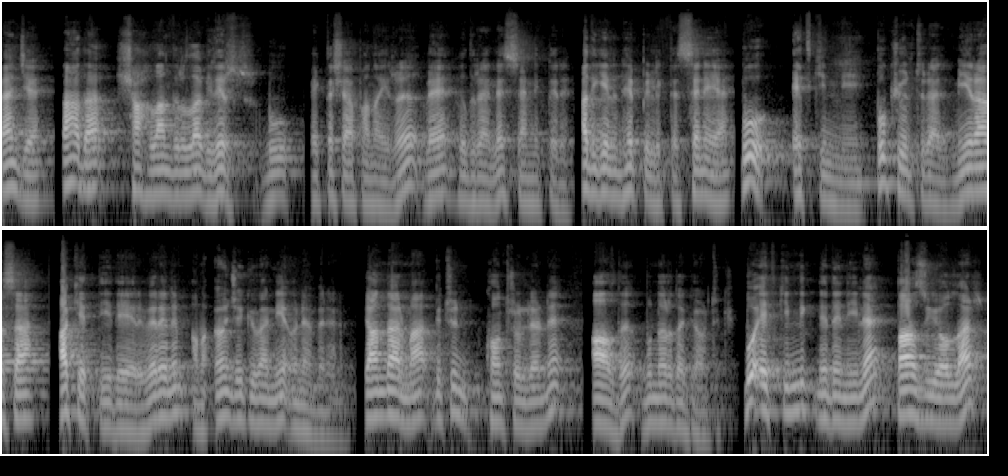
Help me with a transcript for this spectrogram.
bence daha da şahlandırılabilir bu Bektaşa Panayırı ve Hıdrellez şenlikleri. Hadi gelin hep birlikte seneye bu etkinliği, bu kültürel mirasa hak ettiği değeri verelim ama önce güvenliğe önem verelim. Jandarma bütün kontrollerini aldı, bunları da gördük. Bu etkinlik nedeniyle bazı yollar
